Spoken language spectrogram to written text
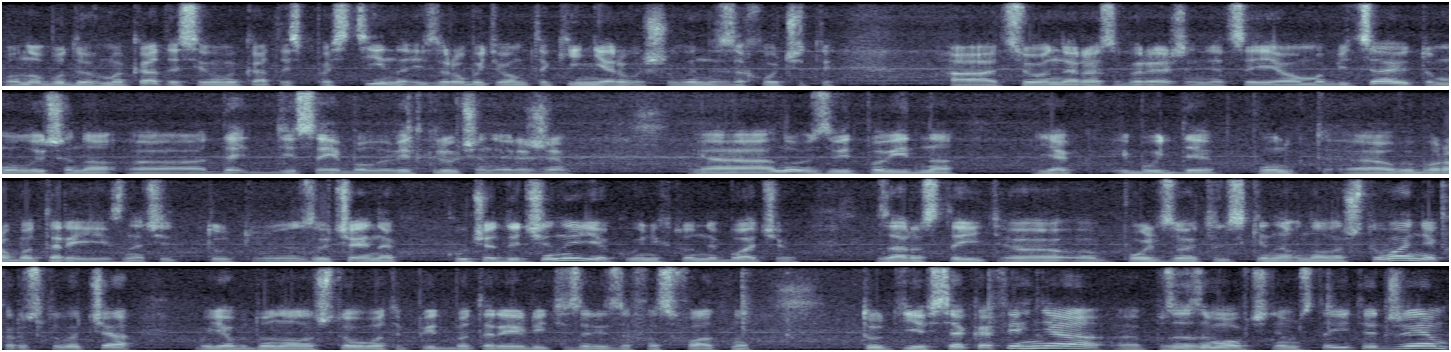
воно буде вмикатись і вимикатись постійно і зробить вам такі нерви, що ви не захочете цього нерозбереження. Це я вам обіцяю, тому лише на е, disable, відключений режим. Е, ну, відповідно, як і будь-де пункт е, вибору батареї. Значить, тут е, звичайна куча дичини, яку ніхто не бачив. Зараз стоїть пользовательське налаштування користувача, бо я буду налаштовувати під батарею літій залізофосфатну. Тут є всяка фігня, за замовченням стоїть EGM,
